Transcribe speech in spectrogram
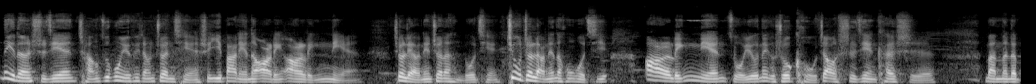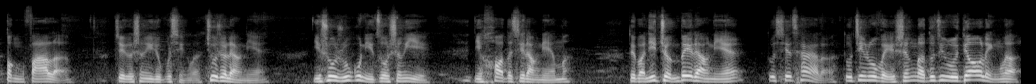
那段时间长租公寓非常赚钱，是一八年到二零二零年，这两年赚了很多钱。就这两年的红火期，二零年左右那个时候口罩事件开始慢慢的迸发了，这个生意就不行了。就这两年，你说如果你做生意，你耗得起两年吗？对吧？你准备两年都歇菜了，都进入尾声了，都进入凋零了，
